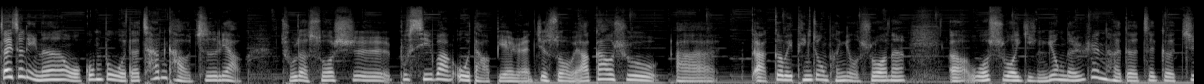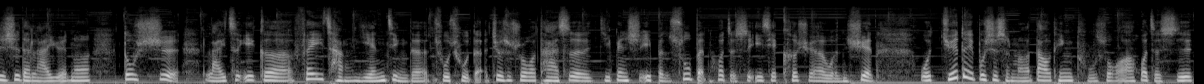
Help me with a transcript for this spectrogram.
在这里呢，我公布我的参考资料，除了说是不希望误导别人，就说我要告诉啊。啊，各位听众朋友说呢，呃，我所引用的任何的这个知识的来源呢，都是来自一个非常严谨的出处的，就是说它是即便是一本书本或者是一些科学的文献，我绝对不是什么道听途说啊，或者是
